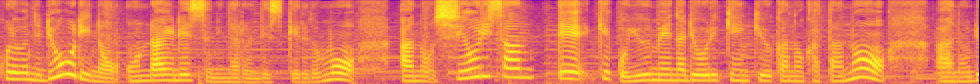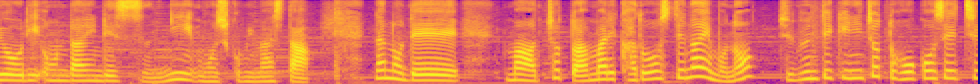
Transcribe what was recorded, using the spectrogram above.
これはね料理のオンラインレッスンになるんですけれどもあのしおりさんって結構有名な料理研究家の方のあの料理オンラインレッスンに申し込みました。なのでまあちょっとあんまり稼働してないもの自分的にちょっと方向性違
